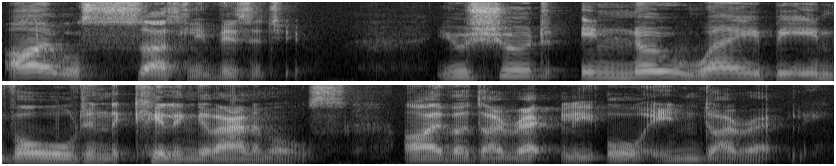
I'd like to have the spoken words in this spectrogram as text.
I will certainly visit you. You should in no way be involved in the killing of animals, either directly or indirectly.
